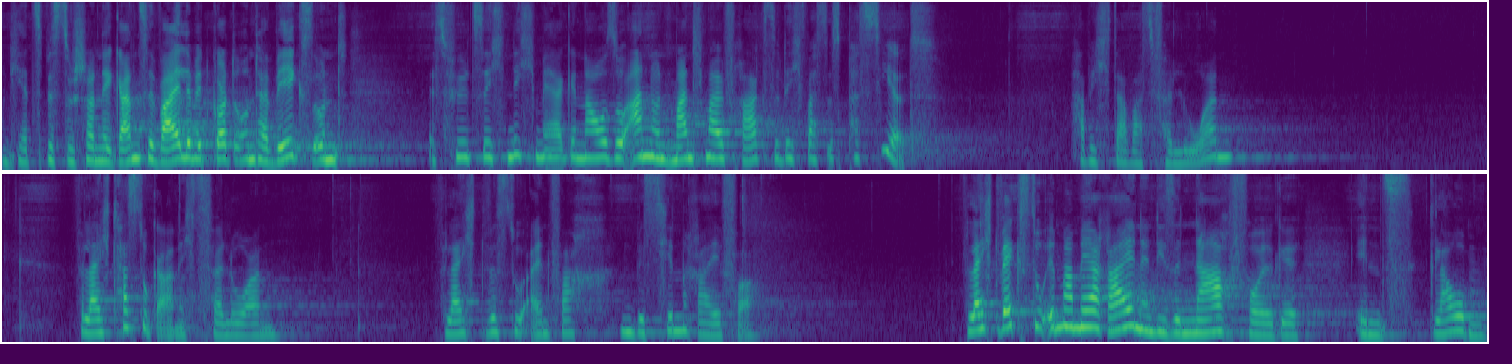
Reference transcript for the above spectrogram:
Und jetzt bist du schon eine ganze Weile mit Gott unterwegs und es fühlt sich nicht mehr genauso an und manchmal fragst du dich, was ist passiert? Habe ich da was verloren? Vielleicht hast du gar nichts verloren. Vielleicht wirst du einfach ein bisschen reifer. Vielleicht wächst du immer mehr rein in diese Nachfolge, ins Glauben.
